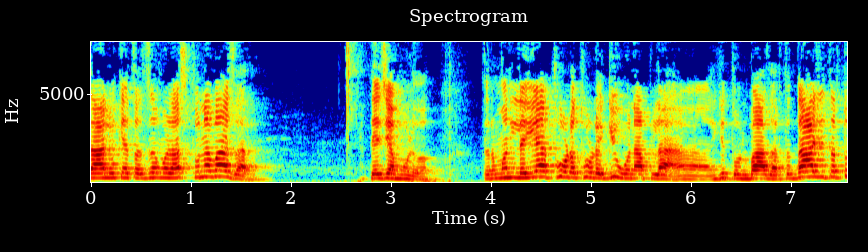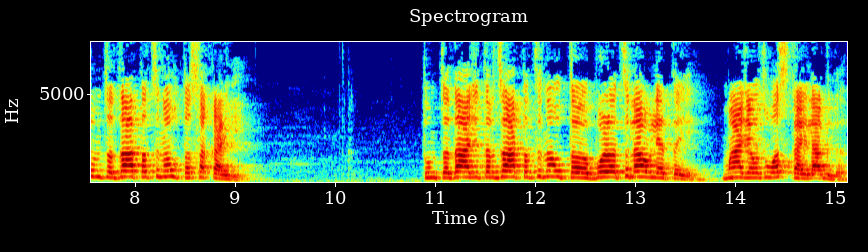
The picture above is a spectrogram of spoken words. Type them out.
तालुक्याचा जवळ असतो ना बाजार. त्याच्यामुळं. तर म्हणलं या थोडं थोडं घेऊन आपला हिथून इथून बाजार. तर दाजी तर तुमचं जातच नव्हतं सकाळी. तुमचं दाजी तर जातच नव्हतं बळच लावल्यात माझ्यावरच वसकाय लागलं.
